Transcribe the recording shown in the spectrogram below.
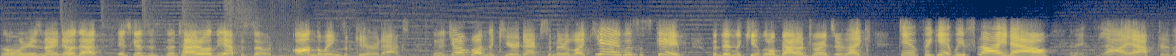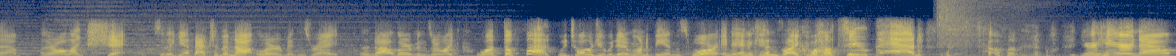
The only reason I know that is because it's the title of the episode On the Wings of Keeradaks. So they jump on the Keeradaks and they're like, Yay, let's escape! But then the cute little battle droids are like, Don't forget we fly now! And they fly after them. And they're all like, Shit. So they get back to the Not Lurmens, right? The Not Lurmens are like, "What the fuck? We told you we didn't want to be in this war." And Anakin's like, "Well, too bad. so you're here now."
